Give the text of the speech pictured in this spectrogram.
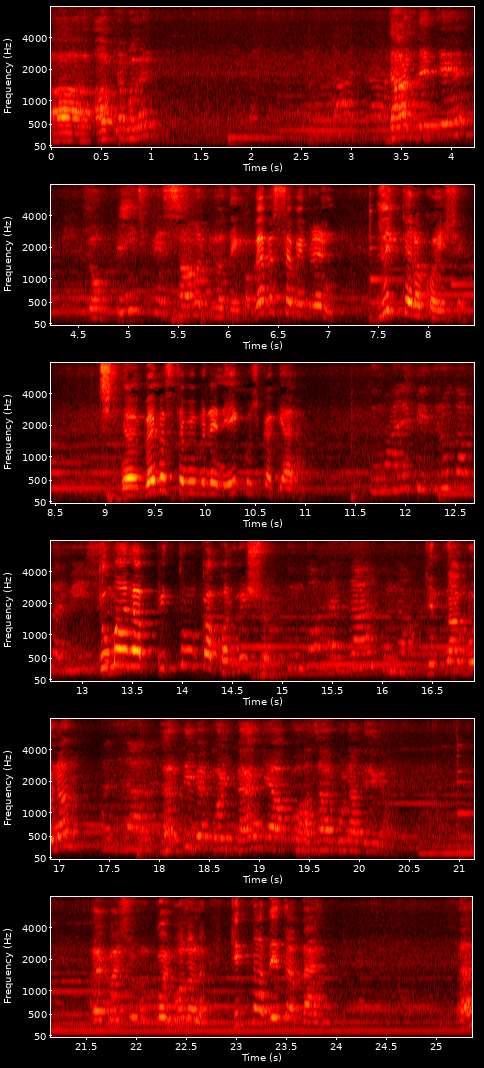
आ, और क्या बोले? दान देते हैं तो बीज के सामत को देखो। व्यवस्था विवरण लिख के रखो इसे। व्यवस्था विवरण एक उसका ग्यारह। तुम्हारे पितरों का परमेश्वर। तुम्हारा पितरों का परमेश्वर। तुमको हज़ार गुना। कितना गुना? धरती में कोई बैंक है आपको हज़ार गुना देगा? अरे कोई कोई बोलो ना। कितना देता है बैंक हाँ?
